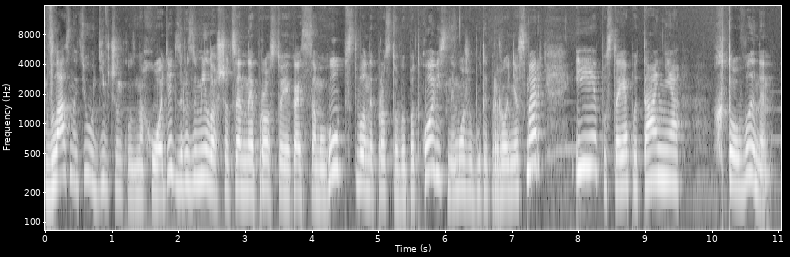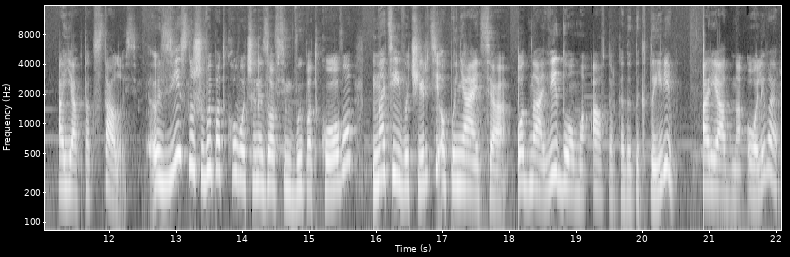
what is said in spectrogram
Власне, цю дівчинку знаходять. Зрозуміло, що це не просто якесь самогубство, не просто випадковість, не може бути природня смерть. І постає питання: хто винен? А як так сталося? Звісно ж, випадково чи не зовсім випадково на цій вечірці опиняється одна відома авторка детективів Аріадна Олівер,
